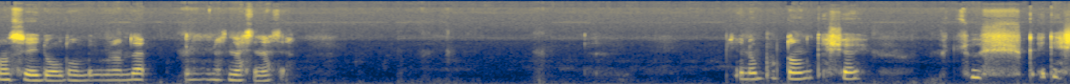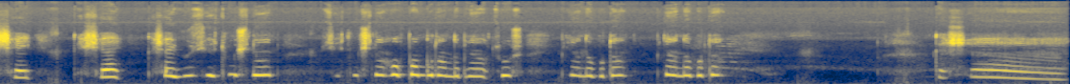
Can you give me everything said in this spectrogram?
hansı şeydə olduğunu bilmirəm də. Nəsə, nəsə, nəsə. Dənə buradan qəşəng. Uçuş, qəşəng, qəşəng, qəşəng 170 ilə 170 ilə hoppan buradan da bir dənə uçuş. Bir dənə də buradan, bir dənə də buradan. Qəşəng.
